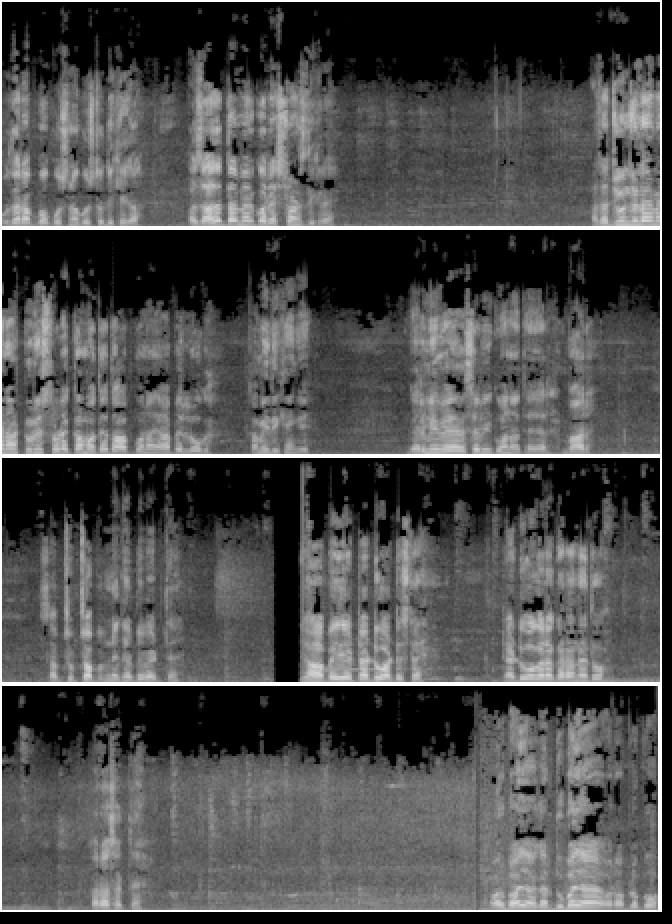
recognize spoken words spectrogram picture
उधर आपको कुछ ना कुछ तो दिखेगा। और ज़्यादातर मेरे को रेस्टोरेंट्स दिख रहे हैं। अच्छा जून, जुलाई में ना टूरिस्ट थोड़े कम होते हैं तो आपको ना यहाँ पे लोग कम ही दिखेंगे। गर्मी में वैसे भी कौन आता है यार, बाहर? सब चुपचाप अपने घर पे बैठते हैं। यहाँ पे ये टैटू आर्टिस्ट है। टैटू वगैरह कराना है तो करा सकते हैं। और भाई, अगर दुबई आया और आप लोग को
